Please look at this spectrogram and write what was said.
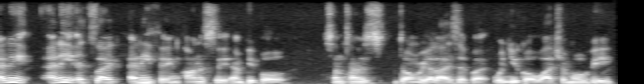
any any, it's like anything, honestly. And people sometimes don't realize it, but when you go watch a movie,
